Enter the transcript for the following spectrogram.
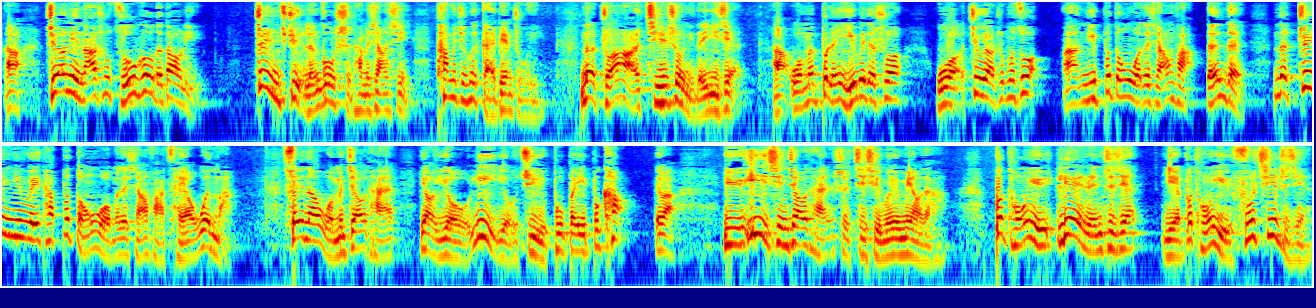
啊，只要你拿出足够的道理。证据能够使他们相信，他们就会改变主意，那转而接受你的意见啊。我们不能一味的说我就要这么做啊，你不懂我的想法等等。那正因为他不懂我们的想法，才要问嘛。所以呢，我们交谈要有理有据，不卑不亢，对吧？与异性交谈是极其微妙的，不同于恋人之间，也不同于夫妻之间。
